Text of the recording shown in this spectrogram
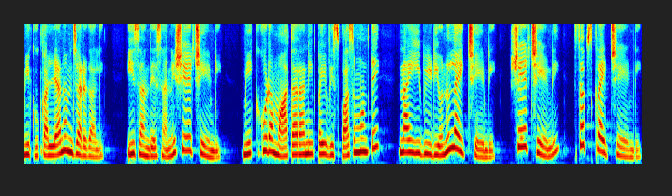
మీకు కళ్యాణం జరగాలి. ఈ సందేశాన్ని షేర్ చేయండి. మీకు కూడా మాతారాణిపై విశ్వాసం ఉంటే నా ఈ వీడియోను లైక్ చేయండి షేర్ చేయండి సబ్స్క్రైబ్ చేయండి.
